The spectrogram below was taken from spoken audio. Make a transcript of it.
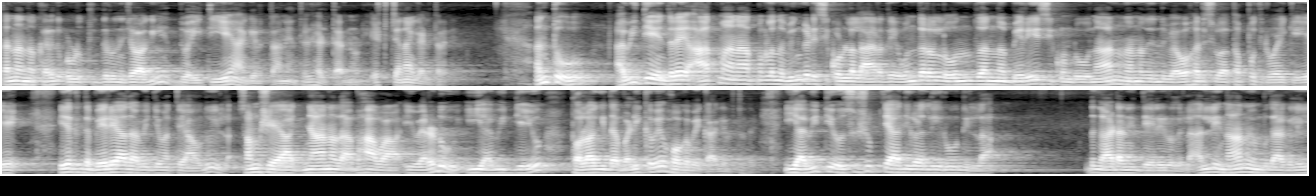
ತನ್ನನ್ನು ಕರೆದುಕೊಳ್ಳುತ್ತಿದ್ದರೂ ನಿಜವಾಗಿ ದ್ವೈತಿಯೇ ಆಗಿರ್ತಾನೆ ಅಂತೇಳಿ ಹೇಳ್ತಾರೆ ನೋಡಿ. ಎಷ್ಟು ಚೆನ್ನಾಗಿ ಹೇಳ್ತಾರೆ. ಅಂತೂ ಅವಿದ್ಯೆ ಎಂದರೆ ಆತ್ಮ ಅನಾತ್ಮಗಳನ್ನು ವಿಂಗಡಿಸಿಕೊಳ್ಳಲಾರದೆ ಒಂದರಲ್ಲೂ ಒಂದನ್ನು ಬೆರೆಯಿಸಿಕೊಂಡು ನಾನು ನನ್ನದೆಂದು ವ್ಯವಹರಿಸುವ ತಪ್ಪು ತಿಳುವಳಿಕೆಯೇ? ಇದಕ್ಕಿಂತ ಬೇರೆಯಾದ ಅವಿದ್ಯೆ ಮತ್ತೆ ಯಾವುದೂ ಇಲ್ಲ. ಸಂಶಯ, ಜ್ಞಾನದ ಅಭಾವ ಇವೆರಡೂ ಈ ಅವಿದ್ಯೆಯು ತೊಲಗಿದ ಬಳಿಕವೇ ಹೋಗಬೇಕಾಗಿರ್ತದೆ ಈ ಅವಿದ್ಯೆಯು ಸುಷುಪ್ತಿಯಾದಿಗಳಲ್ಲಿ ಇರುವುದಿಲ್ಲ. ಗಾಢ ನಿದ್ದೆಯಲ್ಲಿ ಇರುವುದಿಲ್ಲ. ಅಲ್ಲಿ ನಾನು ಎಂಬುದಾಗಲಿ,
